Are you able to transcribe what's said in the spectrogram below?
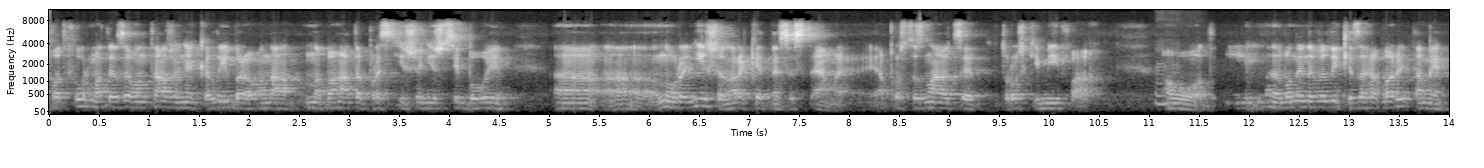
Платформа для завантаження калібра вона набагато простіша, ніж ці були а, ну, раніше на ракетні системи. Я просто знаю, це трошки мій фах. От. І е, вони невеликі за габаритами,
